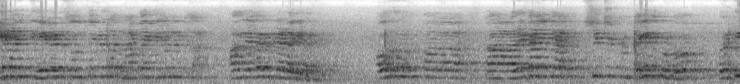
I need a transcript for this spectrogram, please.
ಏನಾಯ್ತು ಏಳೇಳು ಸಂಸ್ಥೆಗಳಿಂದ ನಾಲ್ಕೈದು ಕಿಲೋಮೀಟರ್ ಅವರೆಲ್ಲ ರಿಟೈರ್ಡ್ ಆಗಿದ್ದಾರೆ ಅವರು ಅಧಿಕಾರಿಕ ಶಿಕ್ಷಕರು ತೆಗೆದುಕೊಂಡು ಪ್ರತಿ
